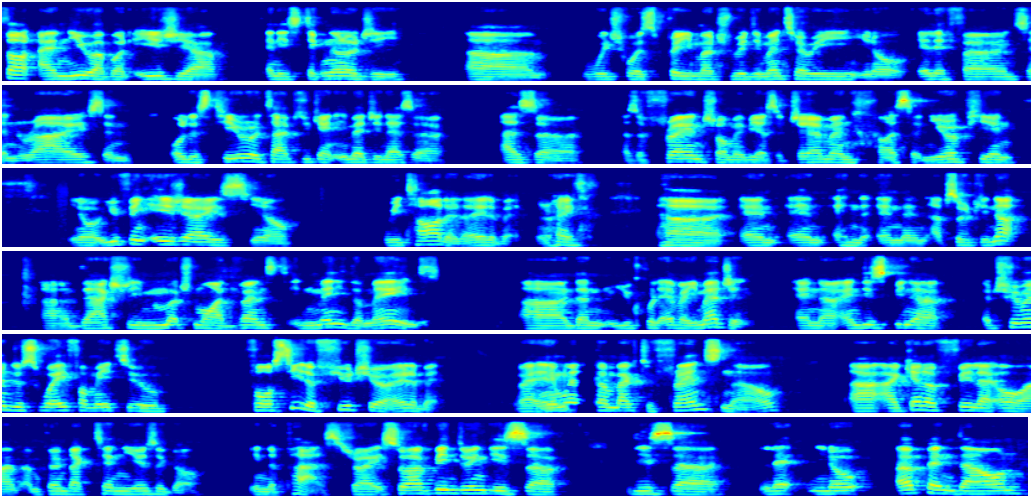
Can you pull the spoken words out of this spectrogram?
thought I knew about Asia and its technology, um, which was pretty much rudimentary, you know, elephants and rice and all the stereotypes you can imagine as a as a as a French or maybe as a German or as an European. You know, you think Asia is you know retarded a little bit, right? uh, and and and and then absolutely not. Uh, they're actually much more advanced in many domains uh, than you could ever imagine. And uh, and this has been a, a tremendous way for me to foresee the future a little bit, right? Mm. And when I come back to France now, uh, I kind of feel like oh, I'm, I'm going back ten years ago in the past, right? So I've been doing this uh, this uh, let you know up and down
